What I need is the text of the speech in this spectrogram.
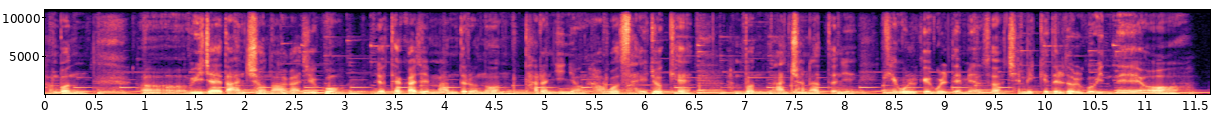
한번 어, 의자에다 앉혀 놔 가지고 여태까지 만들어 놓은 다른 인형하고 사이좋게 한번 앉혀 놨더니 개굴개굴 대면서 재밌게들 놀고 있네요.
